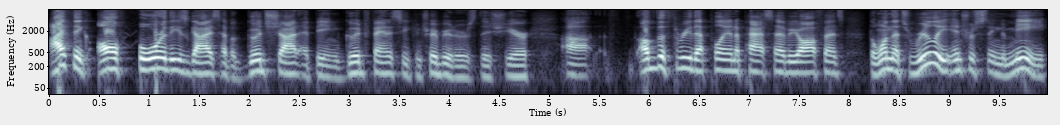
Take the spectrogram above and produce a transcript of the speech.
I think all four of these guys have a good shot at being good fantasy contributors this year. Uh, of the three that play in a pass-heavy offense, the one that's really interesting to me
